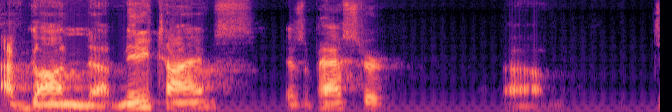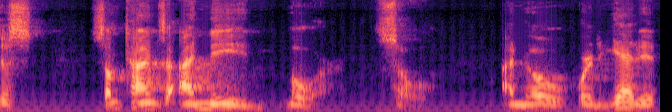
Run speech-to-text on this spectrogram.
I've gone uh, many times as a pastor. Um, just sometimes I need more. So I know where to get it,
